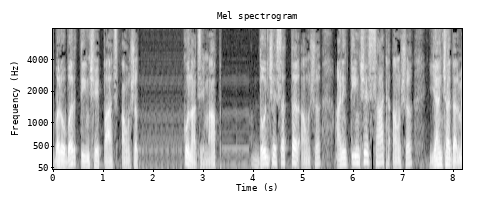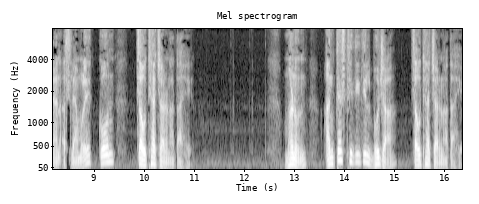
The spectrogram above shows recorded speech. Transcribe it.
बरोबर तीनशे पाच अंश कोनाचे माप दोनशे सत्तर अंश आणि तीनशे साठ अंश यांच्या दरम्यान असल्यामुळे कोण चौथ्या चरणात आहे. म्हणून अंत्यस्थितीतील भुजा चौथ्या चरणात आहे.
